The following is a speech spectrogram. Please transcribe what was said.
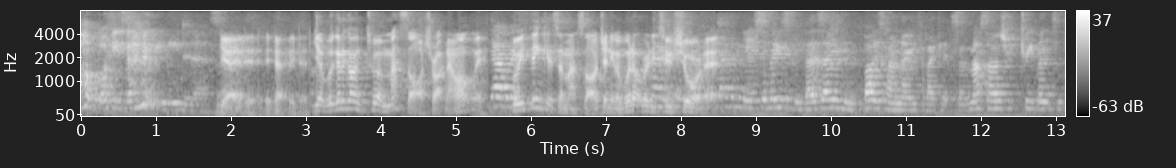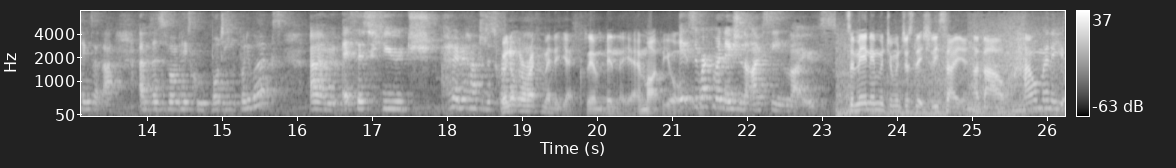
our bodies definitely needed it. So. Yeah, it did. It definitely did. Yeah, we're gonna go into a massage right now, aren't we? Yeah. But we think it's a massage anyway. We're not really No, too sure on it. Definitely is. So basically, there's um, Bali's kind of known for like its uh, massage treatments and things like that. Um, there's this one place called Body Bodyworks. Um, it's this huge. I don't know how to describe. We're not gonna recommend it yet because we haven't been there yet. It might be yours. It's a recommendation that I've seen loads. So me and Imogen were just literally saying about how many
